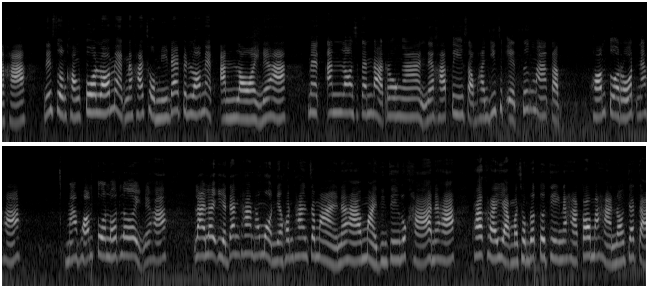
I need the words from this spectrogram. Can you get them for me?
นะคะ ในส่วนของตัวล้อแม็กนะคะชมนี้ได้เป็นล้อแม็กอันลอยนะคะแม็กอันลอยสแตนดาร์ดโรงงานนะคะปี 2021 ซึ่งมากับพร้อมตัวรถนะคะ มาพร้อมตัวรถเลยนะคะ รายละเอียดด้านข้างทั้งหมดเนี่ยค่อนข้างจะใหม่นะคะ ใหม่จริง ๆ ลูกค้านะคะ ถ้าใครอยากมาชมรถตัวจริงนะคะ ก็มาหาน้องจ้าจ๋า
